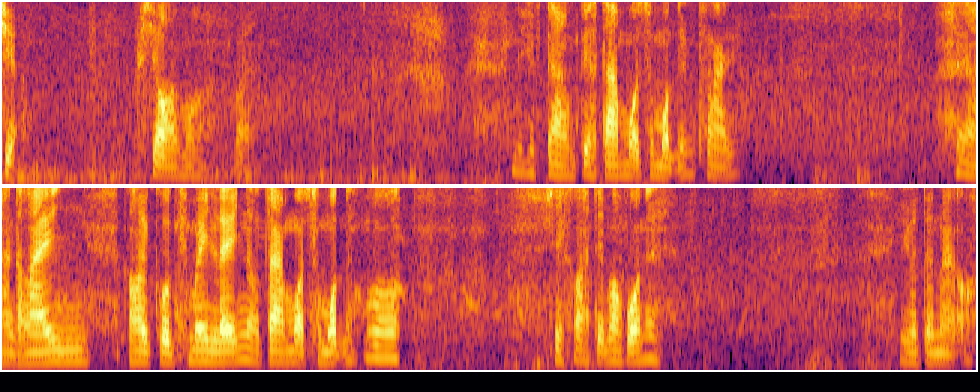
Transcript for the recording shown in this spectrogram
ជាក់ខ្យល់មកបាទ នេះតាមផ្ទះតាមមាត់សមុទ្រហ្នឹងថ្លៃហើយអាកន្លែងឲ្យកូនក្មេងលេងនៅតាមមាត់សមុទ្រហ្នឹងអូជិះខ្វះទេបងប្អូនហើយយកទៅណាអស់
